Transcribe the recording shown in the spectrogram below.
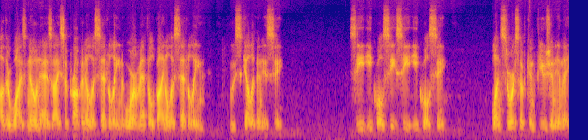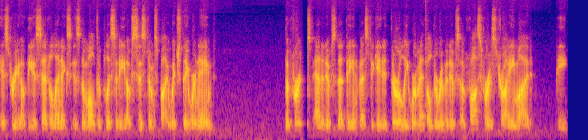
otherwise known as isopropenylacetylene or methylvinylacetylene, whose skeleton is C. C equals C C equals C. One source of confusion in the history of the acetylenics is the multiplicity of systems by which they were named. The first additives that they investigated thoroughly were methyl derivatives of phosphorus triamide, P,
